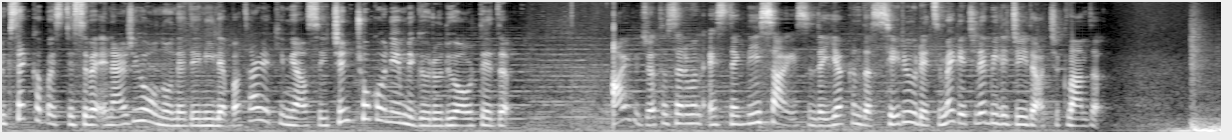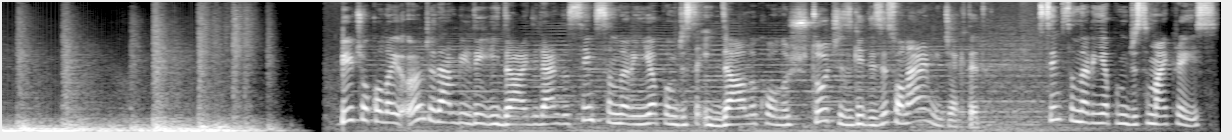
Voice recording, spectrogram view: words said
yüksek kapasitesi ve enerji yoğunluğu nedeniyle batarya kimyası için çok önemli görülüyor dedi. Ayrıca tasarımın esnekliği sayesinde yakında seri üretime geçilebileceği de açıklandı. Birçok olayı önceden bildiği iddia edilen The Simpsons'ların yapımcısı iddialı konuştu, çizgi dizi sona ermeyecek dedi. Simpsons'ların yapımcısı Mike Reis,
